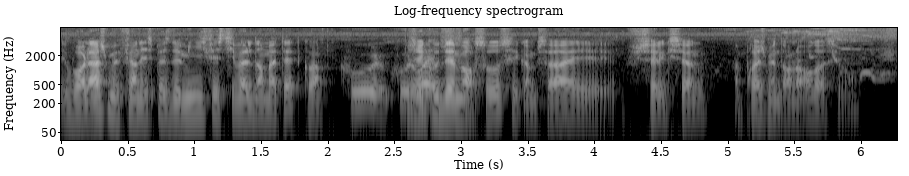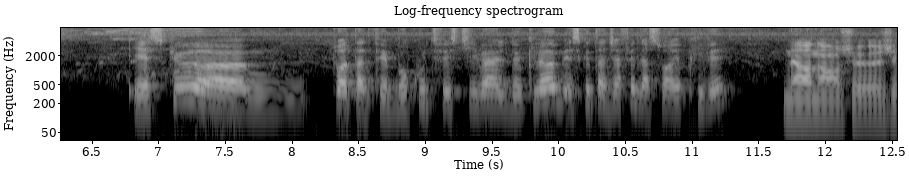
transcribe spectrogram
Et voilà, je me fais un espèce de mini festival dans ma tête quoi. Cool, cool. J'écoute des morceaux, c'est comme ça et je sélectionne. Après, je mets dans l'ordre, c'est bon. Et est-ce que euh, toi, tu as fait beaucoup de festivals, de clubs, est-ce que tu as déjà fait de la soirée privée? Non, non, je, je,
